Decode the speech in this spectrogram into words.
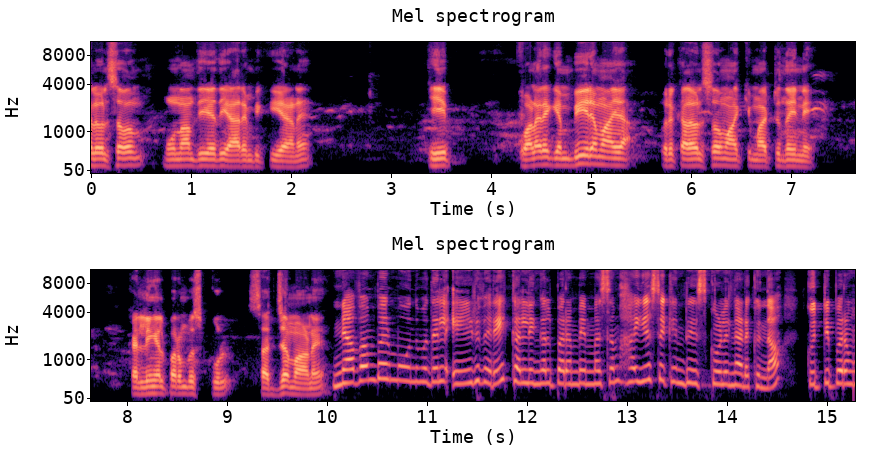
കലോത്സവം മൂന്നാം തീയതി ആരംഭിക്കുകയാണ്. ഈ വളരെ ഗംഭീരമായ ഒരു കലോത്സവമാക്കി മാറ്റുന്നതിന് കല്ലിങ്ങൽപ്പറമ്പ് സ്കൂൾ സജ്ജമാണ്. നവംബർ മൂന്ന് മുതൽ ഏഴ് വരെ Kallingal Parambu M S M higher secondary സ്കൂളിൽ നടക്കുന്ന കുറ്റിപ്പുറം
